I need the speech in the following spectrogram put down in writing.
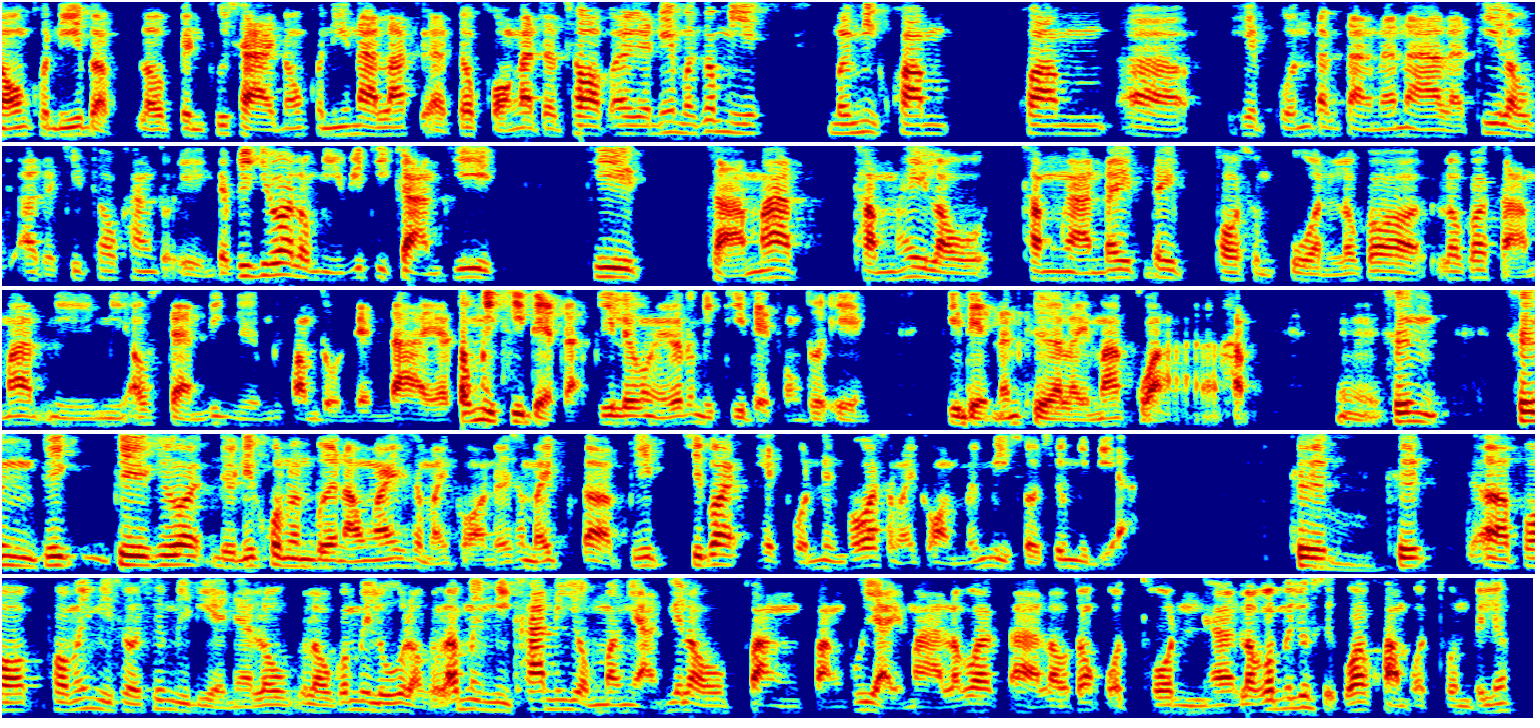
น้องคนนี้แบบเราเป็นผู้ชายน้องคนนี้น่ารักเจ้าของอาจจะชอบอันนี้มันก็มีมันมีความ ความเหตุผลต่างๆ นานาแหละที่เราอาจจะคิดเข้าข้างตัวเอง แต่พี่คิดว่าเรามีวิธีการที่ที่สามารถทำให้เราทำงานได้ได้พอสมควร แล้วก็แล้วก็สามารถมีมี outstanding หรือมีความโดดเด่นได้ต้องมีทีเด็ดอะพี่เรียกว่าไงก็ต้องมีทีเด็ดของตัวเอง ทีเด็ดนั้นคืออะไรมากกว่านะครับซึ่งซึ่งพี่พี่คิดว่าเดี๋ยวนี้คนมัน burnout ง่ายสมัยก่อนด้วยสมัยพี่คิดว่าเหตุผลหนึ่งเพราะว่าสมัยก่อนไม่มีโซเชียลมีเดีย คือคือเอ่อพอพอไม่มีโซเชียลมีเดียเนี่ยเราเราก็ไม่รู้หรอกแล้วมันมีค่านิยมบางอย่างที่เราฟังฟังผู้ใหญ่มา แล้วก็เราต้องอดทนนะเราก็ไม่รู้สึกว่าความอดทนเป็นเรื่อง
